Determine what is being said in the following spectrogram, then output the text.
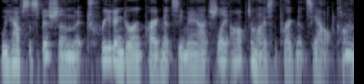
We have suspicion that treating during pregnancy may actually optimize the pregnancy outcome. Hmm.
